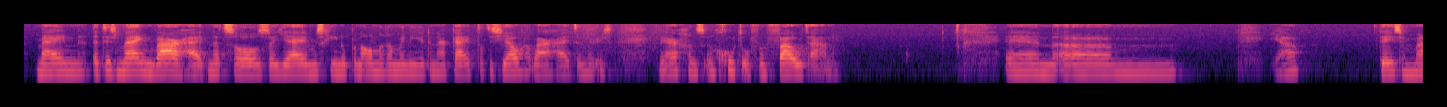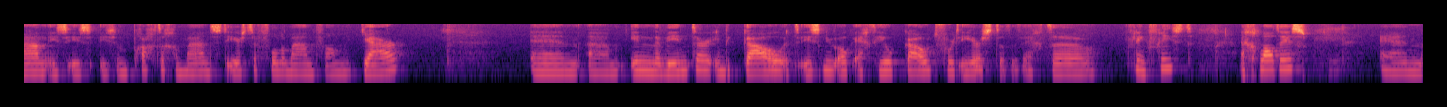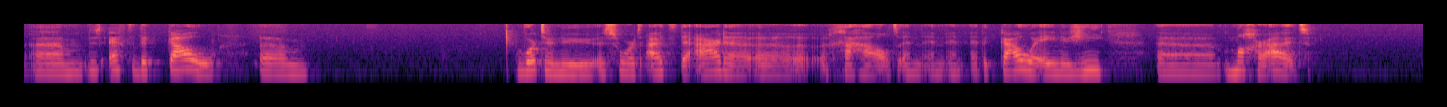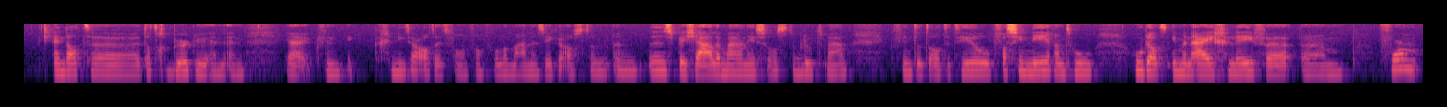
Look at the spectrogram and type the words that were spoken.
mijn, het is mijn waarheid. Net zoals jij misschien op een andere manier ernaar kijkt. Dat is jouw waarheid. En er is nergens een goed of een fout aan. En ehm, ja, deze maan is, is, is een prachtige maan. Het is de eerste volle maan van het jaar. En ehm, in de winter, in de kou, het is nu ook echt heel koud voor het eerst. Dat het echt uh, flink vriest en glad is. En um, dus echt de kou um, wordt er nu een soort uit de aarde uh, gehaald. En, en, en de koude energie uh, mag eruit. En dat, uh, dat gebeurt nu. En, en ja, ik, vind, ik geniet er altijd van, van volle maan. En zeker als het een, een, speciale maan is, zoals de bloedmaan. Ik vind het altijd heel fascinerend hoe, hoe dat in mijn eigen leven um, vorm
